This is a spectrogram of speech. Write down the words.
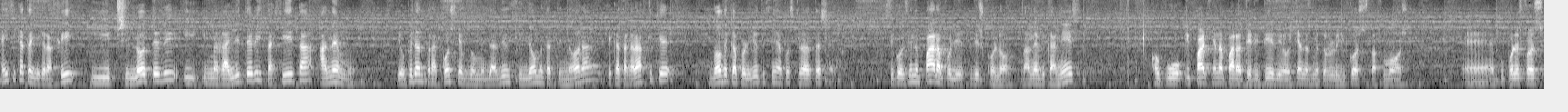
έχει καταγεγραφεί η υψηλότερη, η, η μεγαλύτερη ταχύτητα ανέμου, η οποία ήταν 372 χιλιόμετρα την ώρα και καταγράφτηκε 12 Απριλίου του 1934. Στην κορυφή είναι πάρα πολύ δύσκολο να ανέβει κανείς, όπου υπάρχει ένα παρατηρητήριο και ένας μετεωρολογικός σταθμός ε, που πολλές φορές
